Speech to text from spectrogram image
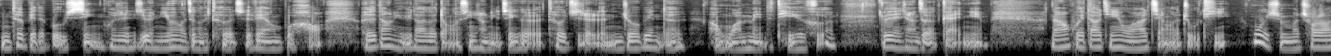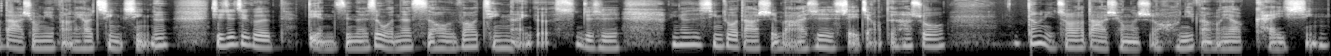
你特别的不幸，或者你觉得你拥有这个特质非常不好。可是当你遇到一个懂得欣赏你这个特质的人，你就会变得很完美的贴合，有点像这个概念。然后回到今天我要讲的主题，为什么抽到大凶你反而要庆幸呢？其实这个点子呢，是我那时候不知道听哪一个，就是应该是星座大师吧，还是谁讲的？他说，当你抽到大凶的时候，你反而要开心。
